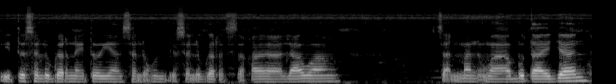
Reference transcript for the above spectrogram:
dito sa lugar na ito, yan, sa, lu- sa lugar sa Kalawang, saan man umaabot tayo dyan.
